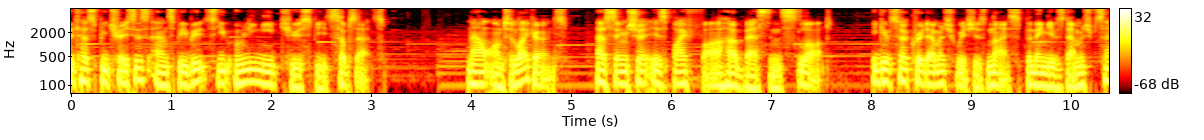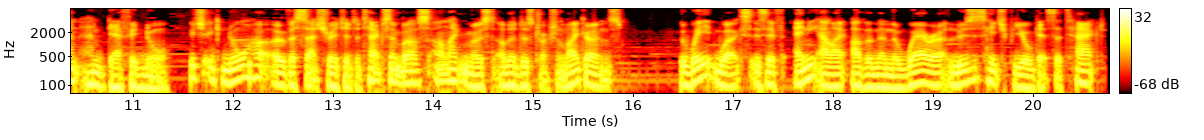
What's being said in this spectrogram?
With her speed traces and speed boots, you only need two speed substats. Now onto Light Cones. Her signature is by far her best in slot. It gives her crit damage, which is nice, but then gives damage percent and def ignore, which ignore her oversaturated attack percent buffs unlike most other destruction Light Cones. The way it works is if any ally other than the wearer loses HP or gets attacked,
